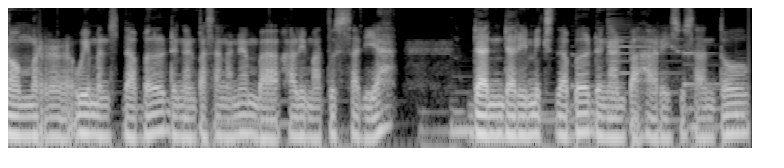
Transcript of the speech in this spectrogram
nomor women's double dengan pasangannya Mbak Halimatus Sadiah dan dari mixed double dengan Pak Hari Susanto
